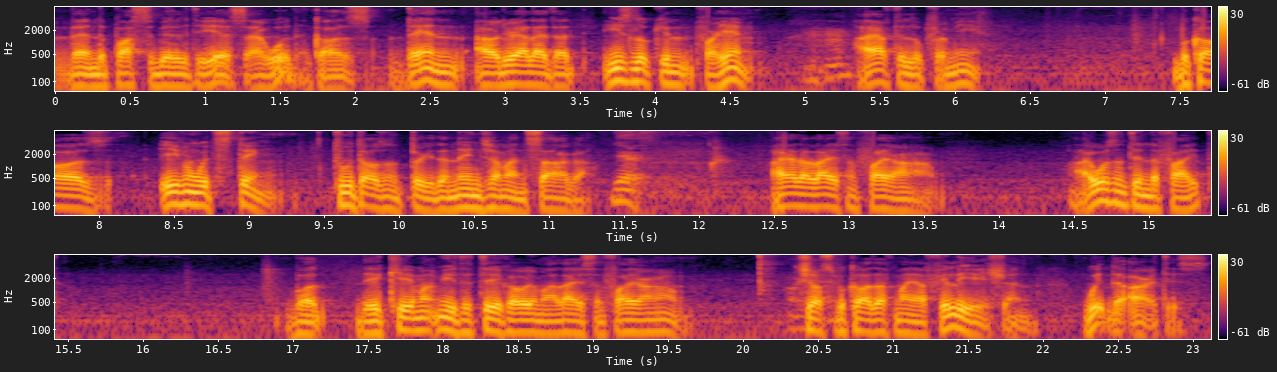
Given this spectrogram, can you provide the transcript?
then the possibility, is I would, because then I would realize that he's looking for him. Mm-hmm. I have to look for me. Because even with Sting, 2003, the Ninjaman saga, Yes. I had a license firearm. I wasn't in the fight, but they came at me to take away my license firearm just because of my affiliation with the artist.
